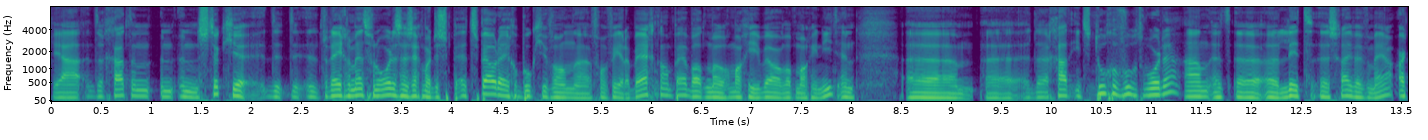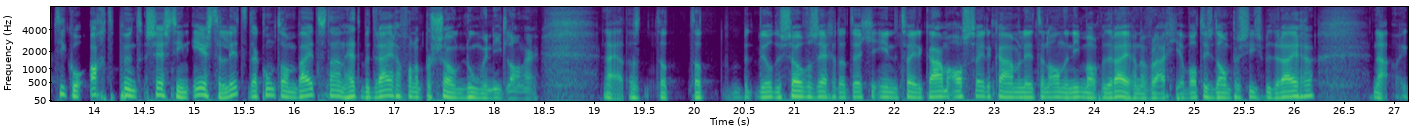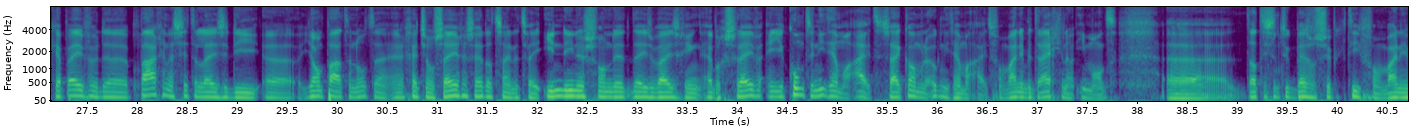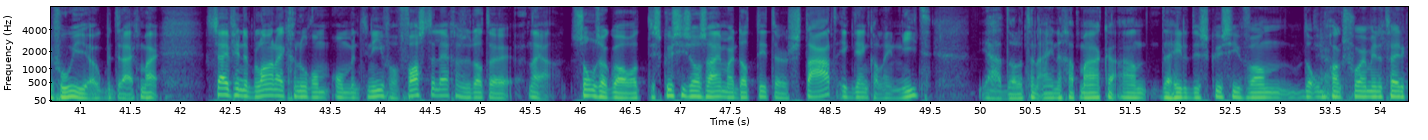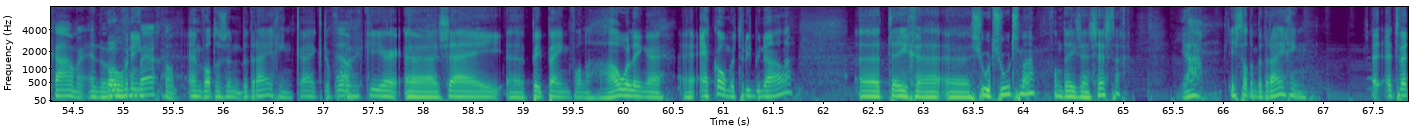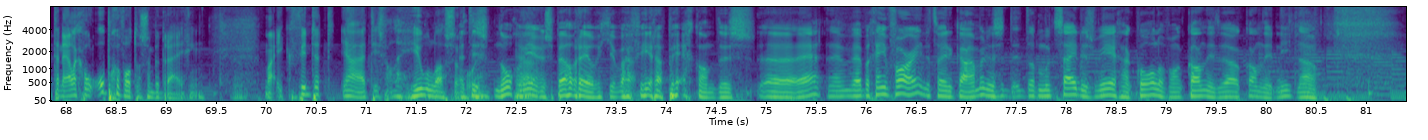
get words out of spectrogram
Ja, er gaat een, een, een stukje. De, de, het reglement van orde zijn zeg maar de het spelregelboekje van, eh, van Vera Bergkamp. Hè. Wat mag, mag hier wel en wat mag hier niet. En eh, er gaat iets toegevoegd worden aan het eh, lid. schrijf even mee. Artikel 8.16 eerste lid. Daar komt dan bij te staan: het bedreigen van een persoon doen we niet langer. Nou ja, dat, dat, dat wil dus zoveel zeggen dat, dat je in de Tweede Kamer als Tweede Kamerlid een ander niet mag bedreigen. En dan vraag je je, wat is dan precies bedreigen? Nou, ik heb even de pagina's zitten lezen die eh, Jan Paternotte en Gert-Jan Segers, hè, dat zijn de twee indieners van deze wijziging, hebben geschreven. En je komt er niet helemaal uit. Zij komen er ook niet helemaal uit van wanneer bedreig je nou iemand. Eh, dat is natuurlijk best wel subjectief van wanneer voel je je ook bedreigd. Maar zij vinden het belangrijk genoeg om, om het in ieder geval vast te leggen, zodat er, nou ja, soms ook wel wat discussie zal zijn, maar dat dit er staat. Ik denk alleen niet ja, dat het een einde gaat maken aan de hele discussie van de omgangsvorm in de Tweede Kamer en de rol van Bergkamp. En wat is een bedreiging? Kijk, de Ja. vorige keer eh, zei eh Pepijn van Houwelingen, eh, er komen tribunalen tegen eh Sjoerd Sjoerdsma van D66. Ja, is dat een bedreiging? Eh, het werd in elk geval opgevat als een bedreiging. Maar ik vind het, ja, het is wel heel lastig. Het hoor. is nog Ja. weer een spelregeltje waar Vera Bergkamp dus... eh, hè, we hebben geen VAR in de Tweede Kamer, dus dat moet zij dus weer gaan callen van kan dit wel, kan dit niet. Nou,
